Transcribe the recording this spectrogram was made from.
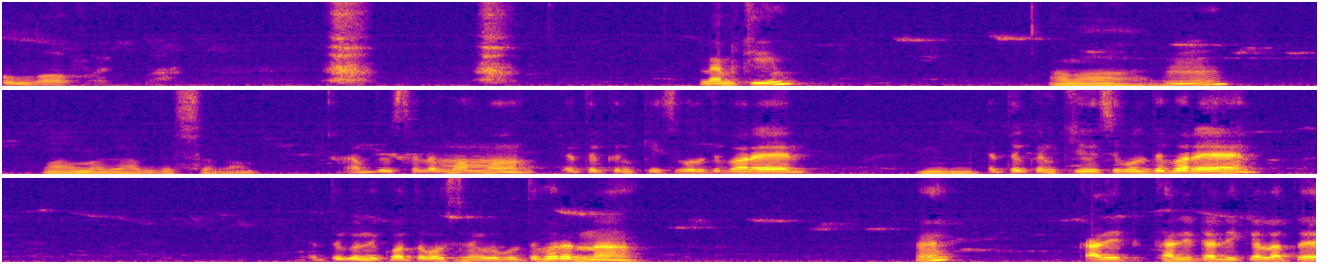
আল্লাহু নাম কি আমার? হুম? মোহাম্মদ আব্দুল সালাম। আব্দুল সালাম মোহাম্মদ এতক্ষণ কিছু বলতে পারেন? এতক্ষণ কি হয়েছে বলতে পারেন? যে কথা বলছেন এগুলো বলতে পারেন না? হ্যাঁ? কালি খালি টালি খেলাতে?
